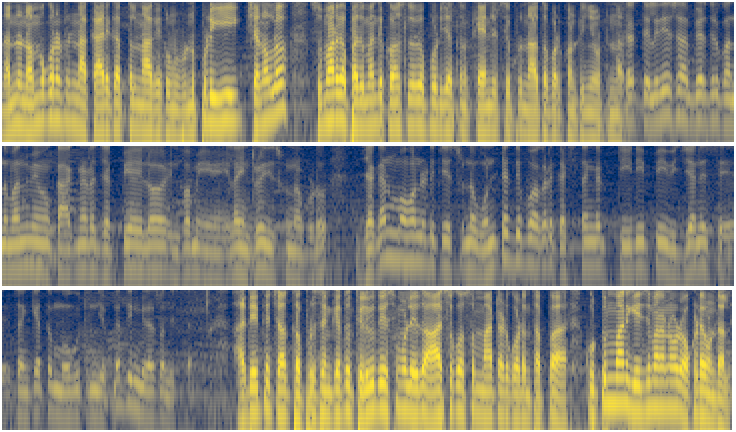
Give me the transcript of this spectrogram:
నన్ను నమ్ముకున్నటువంటి నా కార్యకర్తలు నాకు ఇక్కడ ఇప్పుడు ఈ క్షణంలో సుమారుగా పది మంది కౌన్సిలర్గా పోటీ చేస్తున్న క్యాండిడేట్స్ ఇప్పుడు నాతో పాటు కంటిన్యూ ఉంటున్నారు. సార్ తెలుగుదేశం అభ్యర్థులు కొంతమంది మేము కాకినాడ జడ్పీఐలో ఇన్ఫర్మ్ ఇలా ఇంటర్వ్యూ తీసుకున్నప్పుడు జగన్మోహన్ రెడ్డి చేస్తున్న ఒంటెద్ది పోకడ ఖచ్చితంగా టీడీపీ విజయాన్ని సంకేతం మోగుతుందని చెప్తున్నారు. దీన్ని మీరు స్పందిస్తారు? అదైతే చాలా తప్పుడు సంకేతం తెలుగుదేశం వాళ్ళు ఏదో ఆశ కోసం మాట్లాడుకోవడం తప్ప కుటుంబానికి యజమాని అన్నవాడు ఒకడే ఉండాలి.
